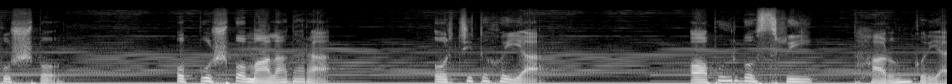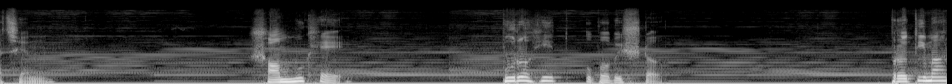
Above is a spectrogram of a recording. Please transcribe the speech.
পুষ্প ও পুষ্পমালা দ্বারা অর্চিত হইয়া অপূর্ব শ্রী ধারণ করিয়াছেন। সম্মুখে পুরোহিত উপবিষ্ট। প্রতিমার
